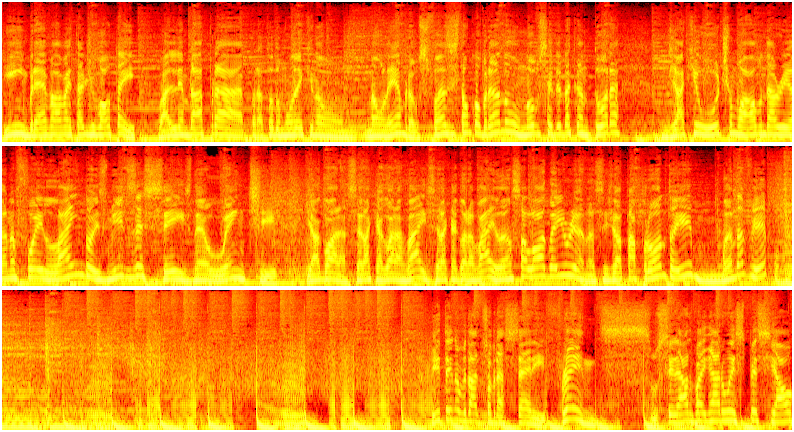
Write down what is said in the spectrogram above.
e em breve ela vai estar tá de volta aí. Vale lembrar para todo mundo aí que não, não lembra, os fãs estão cobrando um novo CD da cantora, já que o último álbum da Rihanna foi lá em 2016, né? O Ente. E agora, será que agora vai? Será que agora vai? Lança logo aí, Rihanna. Se já tá pronto aí, manda ver, pô. E tem novidade sobre a série Friends. O seriado vai ganhar um especial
